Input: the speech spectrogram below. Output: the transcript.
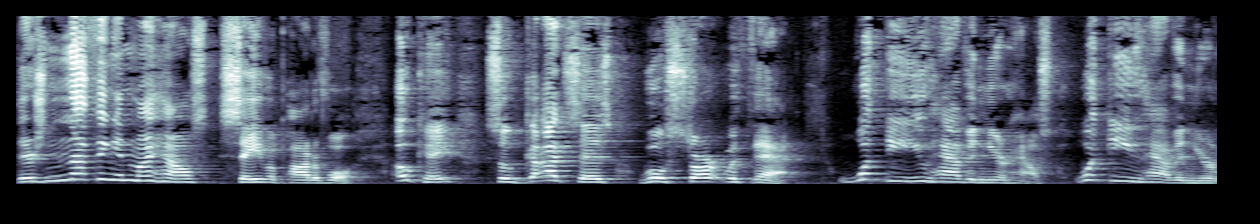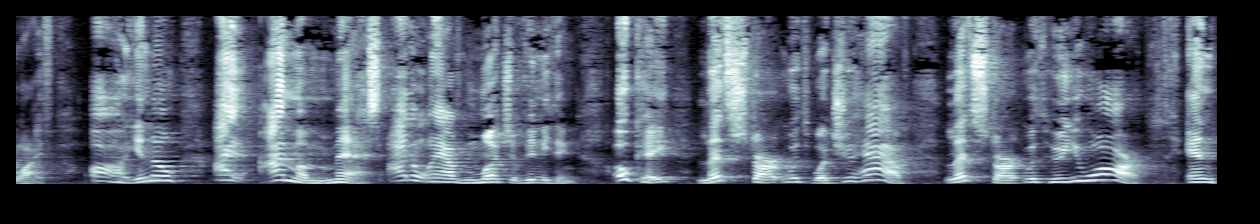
There's nothing in my house save a pot of oil. Okay, so God says, We'll start with that. What do you have in your house? What do you have in your life? Oh, you know, I, I'm a mess. I don't have much of anything. Okay, let's start with what you have. Let's start with who you are. And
